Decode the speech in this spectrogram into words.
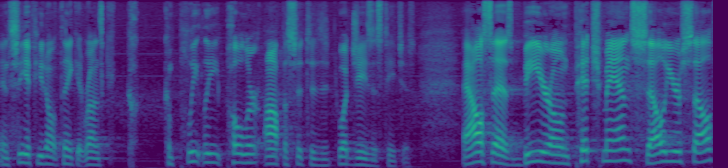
and see if you don't think it runs c- completely polar opposite to what Jesus teaches. Al says, Be your own pitchman, sell yourself.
